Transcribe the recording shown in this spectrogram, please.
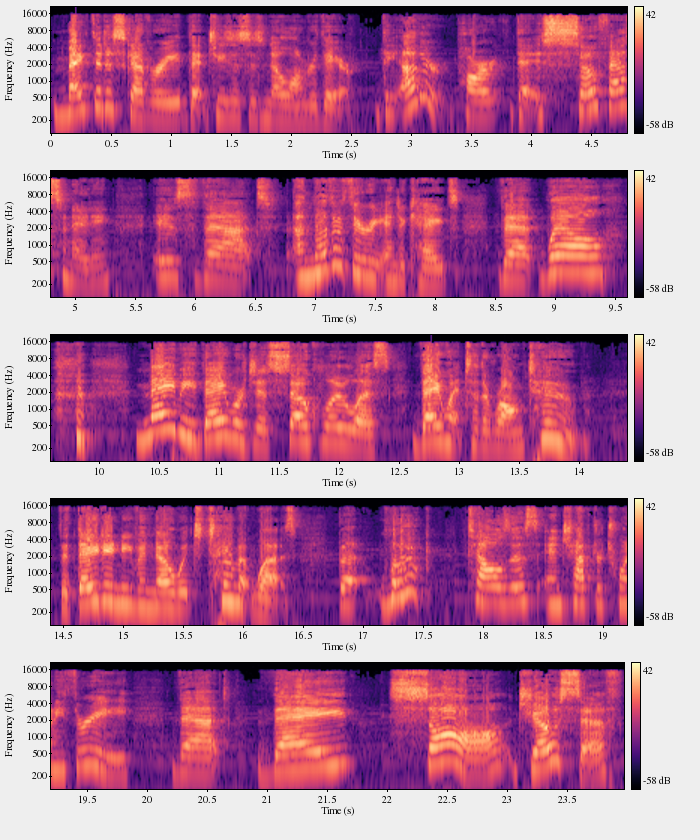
make the discovery that Jesus is no longer there. The other part that is so fascinating is that another theory indicates that, well, maybe they were just so clueless they went to the wrong tomb that they didn't even know which tomb it was. But Luke tells us in chapter 23 that they saw Joseph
